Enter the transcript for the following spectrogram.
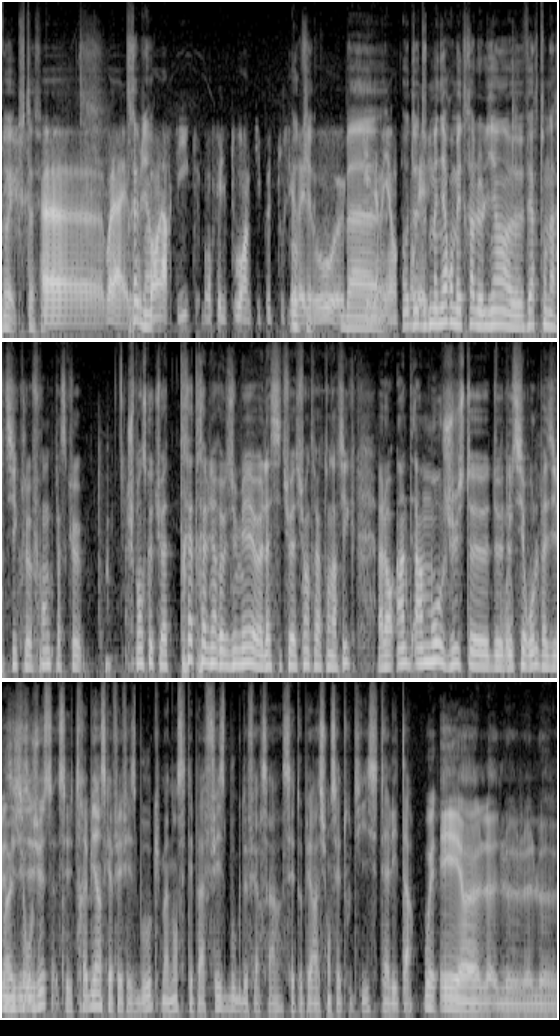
Oui, tout à fait. Euh, voilà, Très bien. dans l'article, on fait le tour un petit peu de tous ces Ok. réseaux. euh, Bah, de toute manière, on mettra le lien vers ton article, Franck, parce que je pense que tu as très très bien résumé euh, la situation à travers ton article. Alors, un, un mot juste euh, de, de Oui. Vas-y, Ouais, vas-y, je Cyroul. juste, c'est très bien ce qu'a fait Facebook. Maintenant, c'était pas à Facebook de faire ça, cette opération, cet outil, c'était à l'État. Oui. Et euh,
